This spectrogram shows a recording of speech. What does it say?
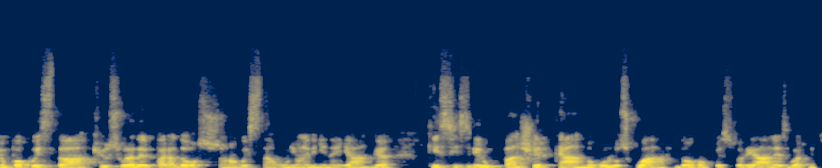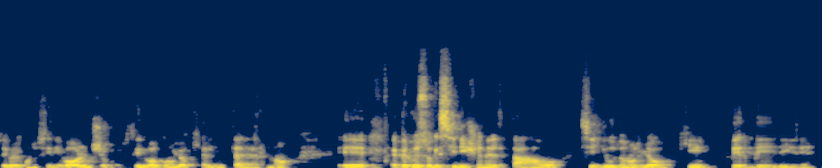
È un po' questa chiusura del paradosso, no? questa unione di yin e yang, che si sviluppa cercando con lo sguardo, con questo reale sguardo interiore, quando si, rivolge, si rivolgono gli occhi all'interno, eh, è per questo che si dice nel Tao, si chiudono gli occhi per vedere.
